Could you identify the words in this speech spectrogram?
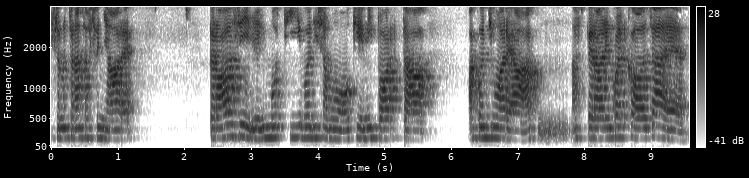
sono tornata a sognare. Però sì, il motivo diciamo, che mi porta a continuare a, a sperare in qualcosa è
